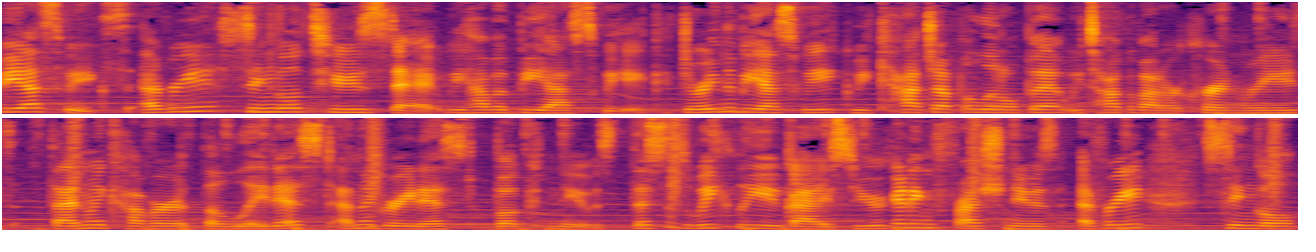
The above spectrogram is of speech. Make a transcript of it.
BS weeks. Every single Tuesday, we have a BS week. During the BS week, we catch up a little bit, we talk about our current reads, then we cover the latest and the greatest book news. This is weekly, you guys, so you're getting fresh news every single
